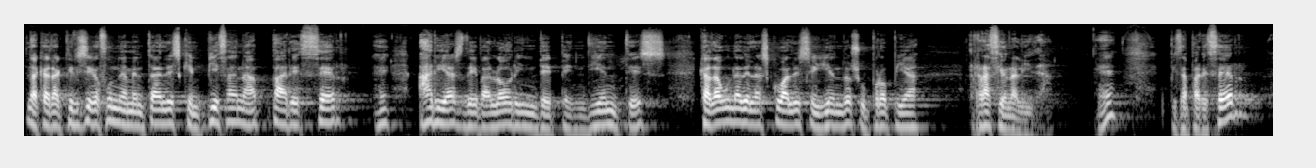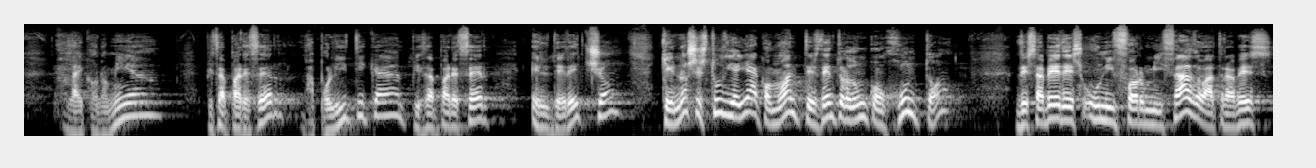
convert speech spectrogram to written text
la característica fundamental es que empiezan a aparecer ¿eh? áreas de valor independientes, cada una de las cuales siguiendo su propia racionalidad. Empieza a aparecer la economía, Empieza a aparecer la política, empieza a aparecer el derecho, que no se estudia ya como antes dentro de un conjunto de saberes uniformizado a través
